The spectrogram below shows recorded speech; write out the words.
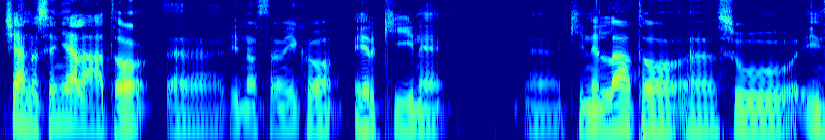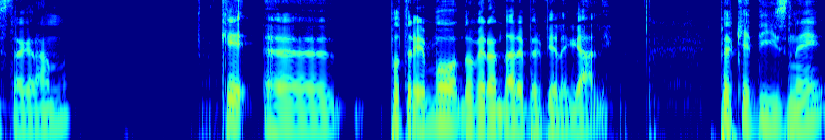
Ci hanno segnalato eh, il nostro amico Erchine, eh, chinellato eh, su Instagram, che eh, potremmo dover andare per vie legali. Perché Disney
